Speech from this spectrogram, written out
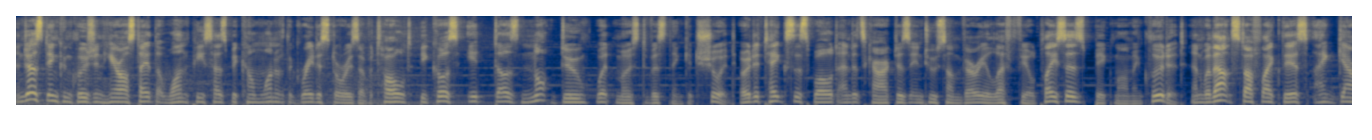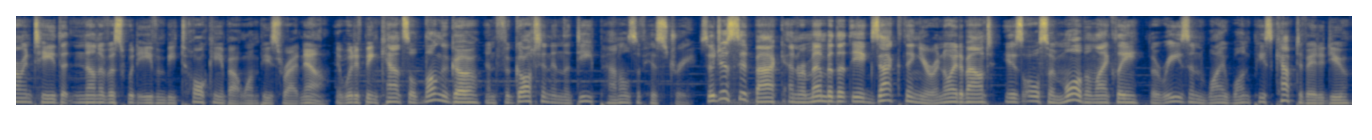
And just in conclusion here, I'll state that One Piece has become one of the greatest stories ever told because it does not do what most of us think it should. Oda takes this world and its characters into some very left field places, Big Mom included. And without stuff like this, I guarantee that none of us would even be talking about One Piece right now. It would have been cancelled long ago and forgotten in the deep panels of history. So just sit back and remember that the exact thing you're annoyed about is also more than likely the reason why One Piece captivated you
